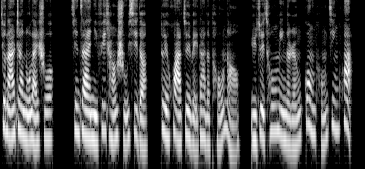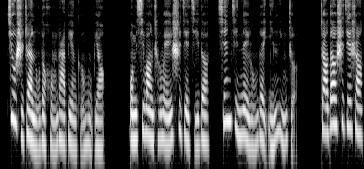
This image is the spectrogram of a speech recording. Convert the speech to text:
就拿战卢来说，现在你非常熟悉的“对话最伟大的头脑，与最聪明的人共同进化”，就是战卢的宏大变革目标。我们希望成为世界级的先进内容的引领者，找到世界上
